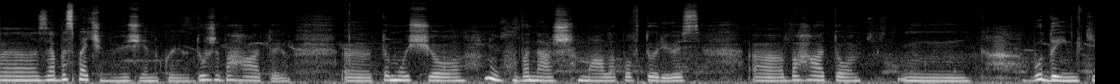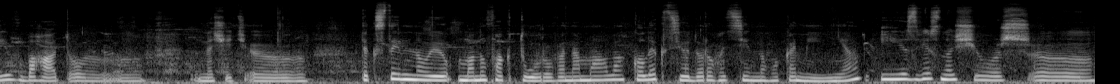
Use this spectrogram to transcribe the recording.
е, забезпеченою жінкою, дуже багатою, Е, тому що ну, вона ж мала, повторююсь, е, багато будинків, багато е, значить, текстильну мануфактуру вона мала, колекцію дорогоцінного каміння. І звісно, що ж е,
